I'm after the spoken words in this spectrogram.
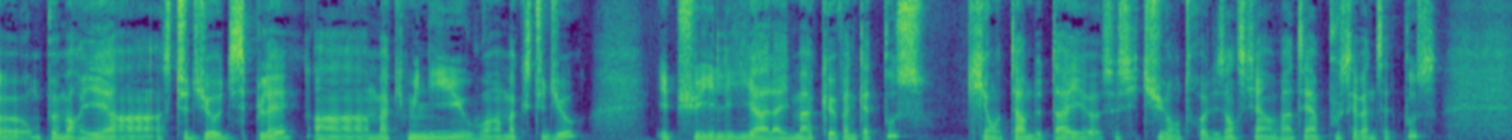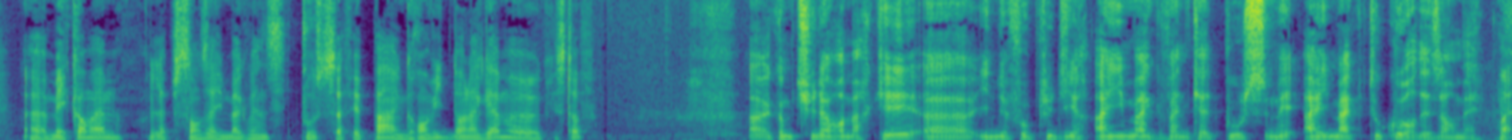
Euh, on peut marier un Studio Display, un Mac Mini ou un Mac Studio. Et puis il y a l'iMac 24 pouces, qui en termes de taille euh, se situe entre les anciens 21 pouces et 27 pouces. Euh, mais quand même, l'absence d'iMac 27 pouces, ça fait pas un grand vide dans la gamme, Christophe? Ah, comme tu l'as remarqué, il ne faut plus dire iMac 24 pouces, mais iMac tout court désormais. Ouais.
